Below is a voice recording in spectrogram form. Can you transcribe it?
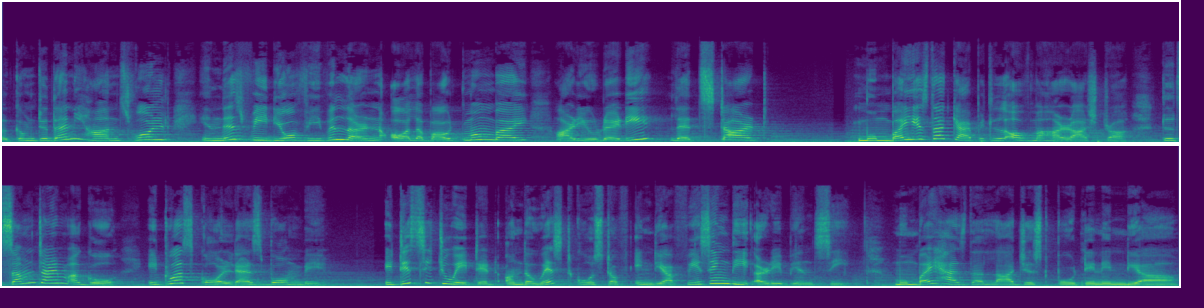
welcome to the Nihaan's world. In this video, we will learn all about Mumbai. Are you ready? Let's start. Mumbai is the capital of Maharashtra. Till some time ago, it was called as Bombay. It is situated on the west coast of India facing the Arabian Sea. Mumbai has the largest port in India.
